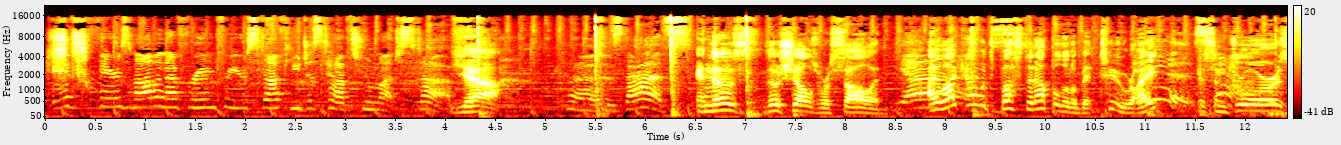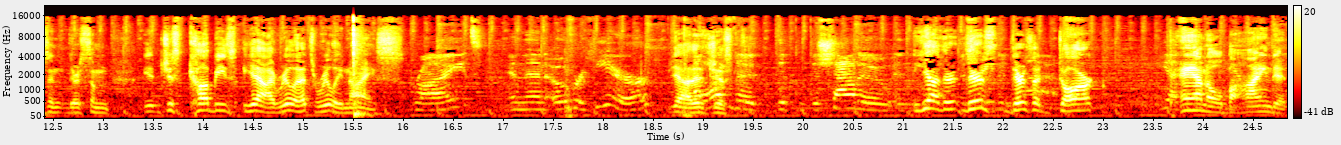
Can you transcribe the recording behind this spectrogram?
if there's not enough room for your stuff, you just have too much stuff. Yeah. Because that's And that's- those those shelves were solid. Yeah. I like how it's busted up a little bit too, right? is, there's some yeah. drawers and there's some it, just cubbies. Yeah, I really that's really nice. right. And then over here, Yeah, there's just- the, the, the shadow and Yeah, there, the there's there's a dark Yes, panel behind it.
